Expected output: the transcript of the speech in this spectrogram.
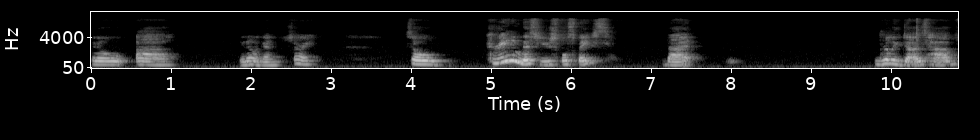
You know, uh, you know again, sorry. So creating this useful space that really does have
